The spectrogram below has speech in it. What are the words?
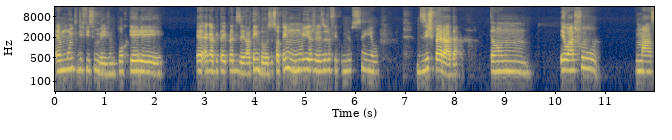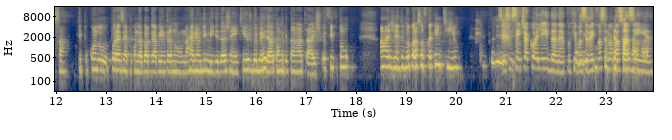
É muito difícil mesmo, porque é, a Gabi tá aí para dizer, ela tem 12, só tem um, e às vezes eu já fico, meu senhor, desesperada. Então, eu acho massa. Tipo, quando, por exemplo, quando a Gabi entra no, na reunião de mídia da gente e os bebês dela estão gritando atrás, eu fico tão. Ai, gente, meu coração fica quentinho. Você se sente acolhida, né? Porque você vê que você não está sozinha.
